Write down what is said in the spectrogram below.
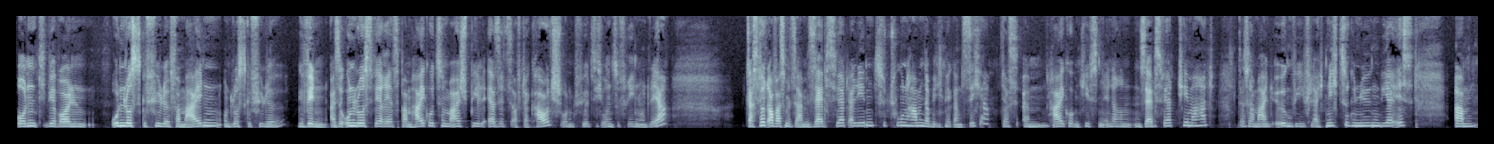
und wir wollen Unlustgefühle vermeiden und Lustgefühle gewinnen. Also Unlust wäre jetzt beim Heiko zum Beispiel, er sitzt auf der Couch und fühlt sich unzufrieden und leer. Das wird auch was mit seinem Selbstwerterleben zu tun haben, da bin ich mir ganz sicher, dass ähm, Heiko im tiefsten Inneren ein Selbstwertthema hat, dass er meint, irgendwie vielleicht nicht zu genügen, wie er ist. Ähm,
